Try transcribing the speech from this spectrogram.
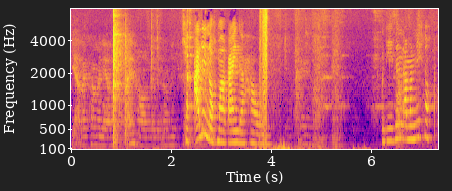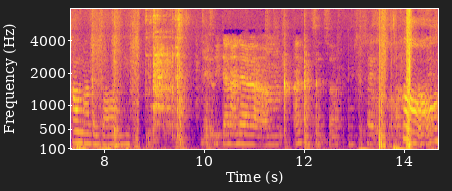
Ja, da kann man ja noch reinhauen, wenn die noch nicht Ich habe alle noch mal reingehauen. Okay. Und die sind aber nicht noch brauner geworden. Es liegt dann an der ähm, Anfangshitze. Du musst es halt nicht so an. Oh.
